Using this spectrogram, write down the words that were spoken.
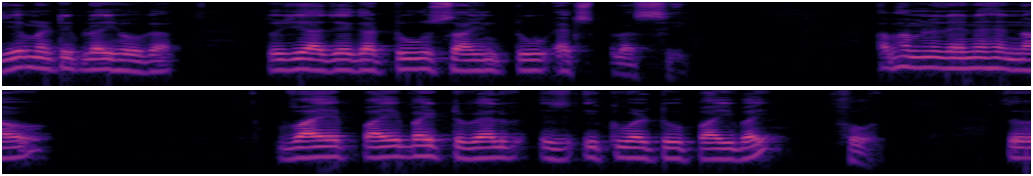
ये मल्टीप्लाई होगा तो ये आ जाएगा two sine two x plus c. अब हमने लेना है now y pi by twelve is equal to pi by four. तो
